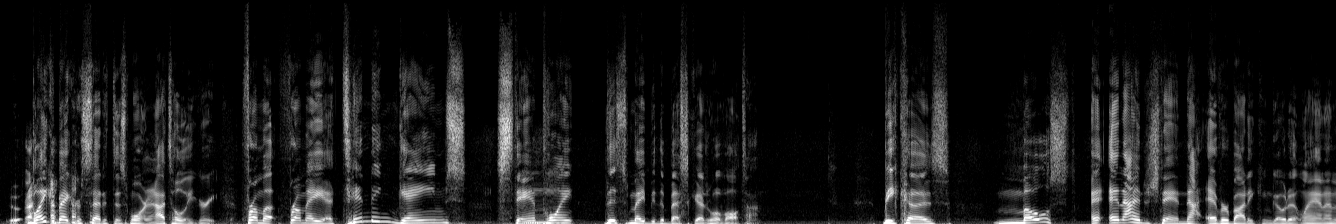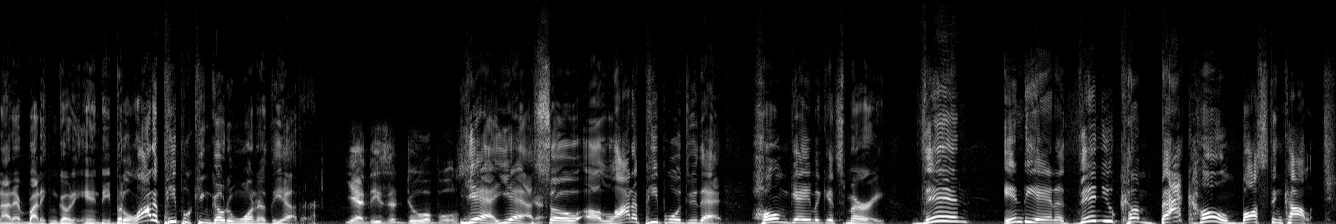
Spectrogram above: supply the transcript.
Blake Baker said it this morning. I totally agree. From a from a attending games standpoint, mm-hmm. this may be the best schedule of all time because most and, and I understand not everybody can go to Atlanta, not everybody can go to Indy, but a lot of people can go to one or the other. Yeah, these are doables. Yeah, yeah. So a lot of people will do that. Home game against Murray, then Indiana, then you come back home, Boston College.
